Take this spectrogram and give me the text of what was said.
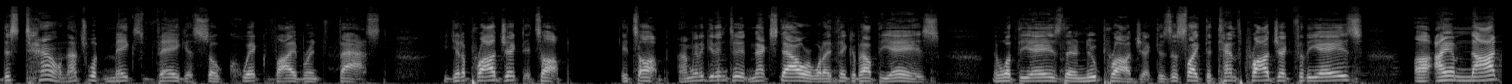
this town, that's what makes Vegas so quick, vibrant, fast. You get a project, it's up. It's up. I'm going to get into it next hour what I think about the A's and what the A's, their new project. Is this like the 10th project for the A's? Uh, I am not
